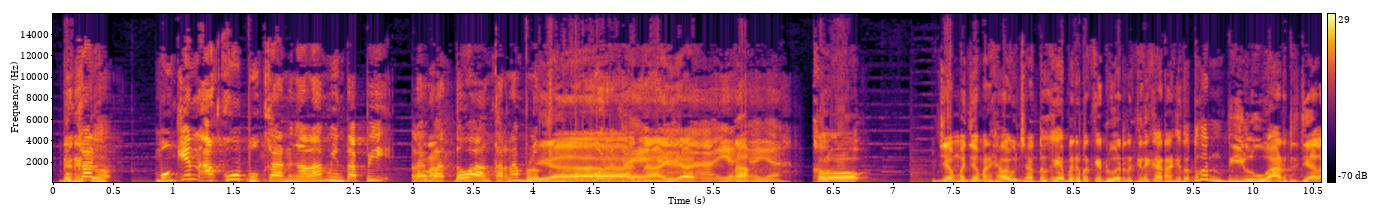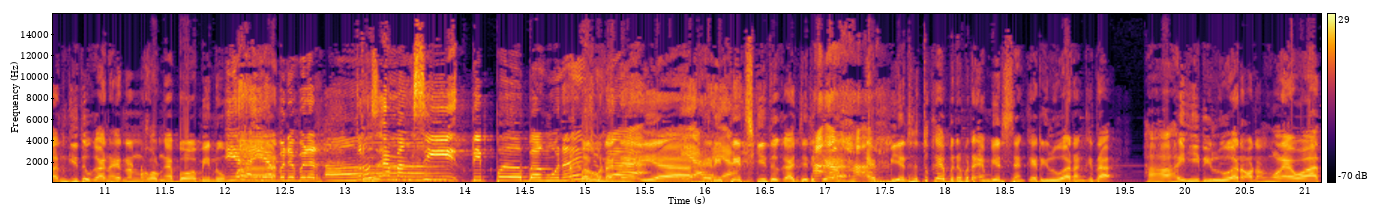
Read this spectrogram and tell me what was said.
Dan bukan itu- mungkin aku bukan ngalamin tapi lewat doang karena belum Iya, cukup umur kayaknya. nah, iya. iya Nah, iya, iya. Kalau zaman-zaman Halloween sana tuh kayak bener-bener kayak luar negeri karena kita tuh kan di luar di jalan gitu kan akhirnya nongkrongnya bawa minuman. Iya iya bener-bener. Terus emang si tipe bangunannya, bangunannya juga iya, iya, heritage gitu kan jadi kayak Ha, ha, ha. ambience tuh kayak bener-bener ambience yang kayak di luar yang kita hahaha di luar orang lewat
